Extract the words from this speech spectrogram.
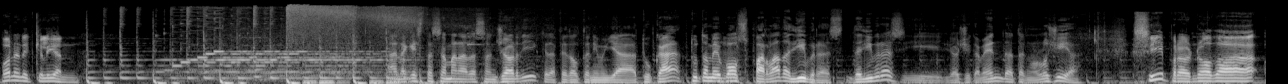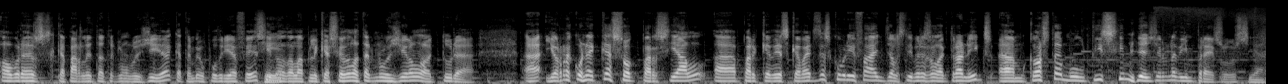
Bona nit, Kilian. En aquesta setmana de Sant Jordi, que de fet el tenim ja a tocar, tu també vols parlar de llibres, de llibres i, lògicament, de tecnologia. Sí, però no d'obres que parlen de tecnologia, que també ho podria fer, Sí. sinó de l'aplicació de la tecnologia a la lectura. Uh, jo reconec que sóc parcial uh, perquè des que vaig descobrir fa anys els llibres electrònics em costa moltíssim llegir-ne d'impresos. Ja.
